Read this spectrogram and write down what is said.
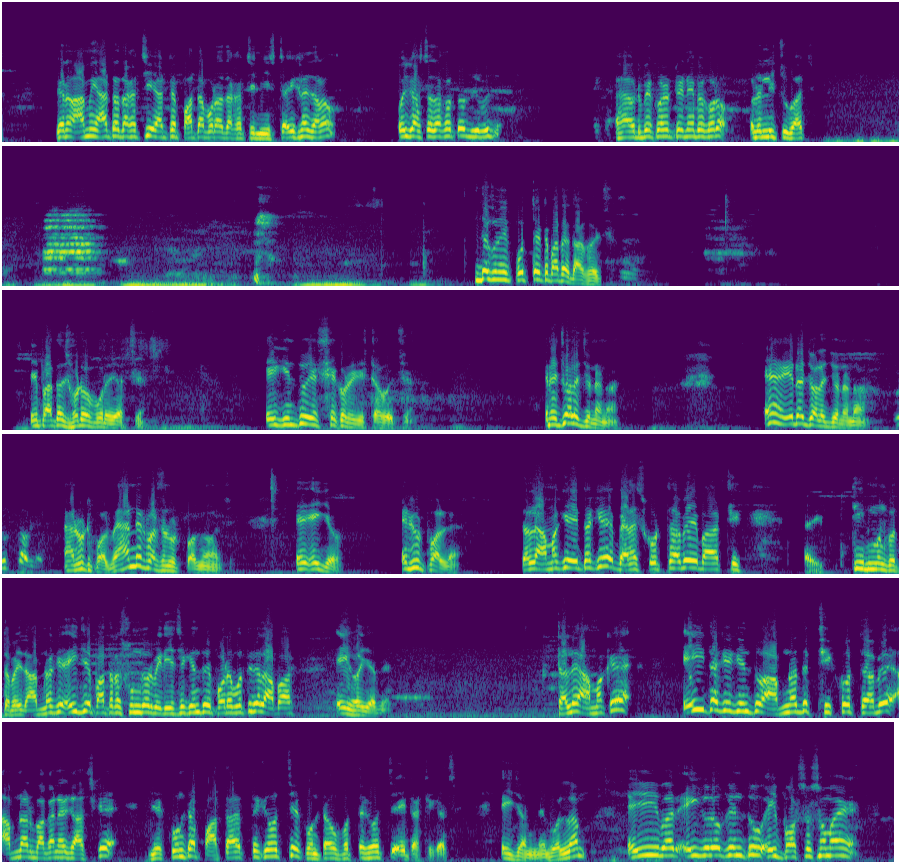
কেন আমি একটা দেখাচ্ছি একটা পাতা পড়া দেখাচ্ছি নিচটা। এখানে দাঁড়াও, ওই গাছটা দেখো তো হ্যাঁ ওটা বের করো, টেনে বের করো, ওটা লিচু গাছ। দেখুন এই প্রত্যেকটা পাতায় দাগ হয়েছে। এই পাতা ঝড়েও পড়ে যাচ্ছে। এই কিন্তু এর শেকড়ে ডিস্টার্ব হয়েছে। এটা জলের জন্য না হ্যাঁ এটা জলের জন্য না হ্যাঁ root problem hundred percent root problem আছে। এই এই যে এই রুট প্রবলেম তাহলে আমাকে এটাকে ব্যালেন্স করতে হবে বা ঠিক মন করতে হবে। আপনাকে এই যে পাতাটা সুন্দর বেরিয়েছে কিন্তু পরবর্তীকালে আবার এই হয়ে যাবে। তাহলে আমাকে এইটাকে কিন্তু আপনাদের ঠিক করতে হবে। আপনার বাগানের গাছকে যে কোনটা পাতার থেকে হচ্ছে, কোনটা উপর থেকে হচ্ছে, এটা ঠিক আছে। এই জন্যে বললাম। এইবার এইগুলো কিন্তু এই বর্ষার সময়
